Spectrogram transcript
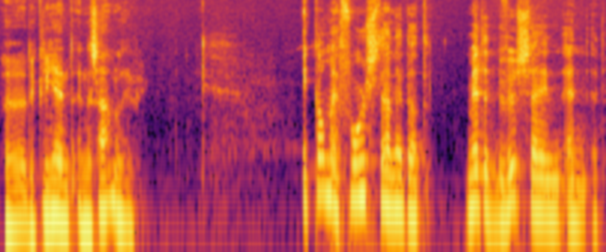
uh, de cliënt en de samenleving. Ik kan mij voorstellen dat met het bewustzijn en het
